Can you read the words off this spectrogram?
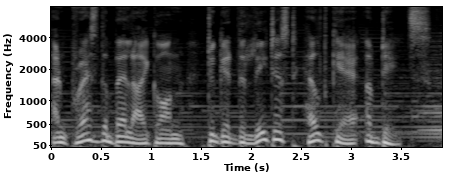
and press the bell icon to get the latest healthcare updates.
